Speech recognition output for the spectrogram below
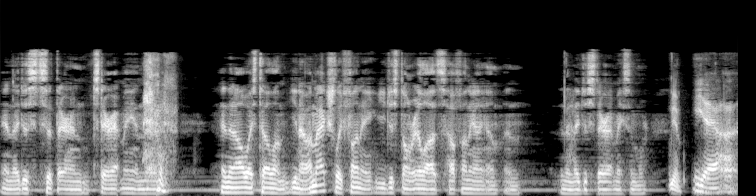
and they just sit there and stare at me, and then and then I always tell them, you know, I'm actually funny. You just don't realize how funny I am, and and then they just stare at me some more. Yeah. Yeah,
